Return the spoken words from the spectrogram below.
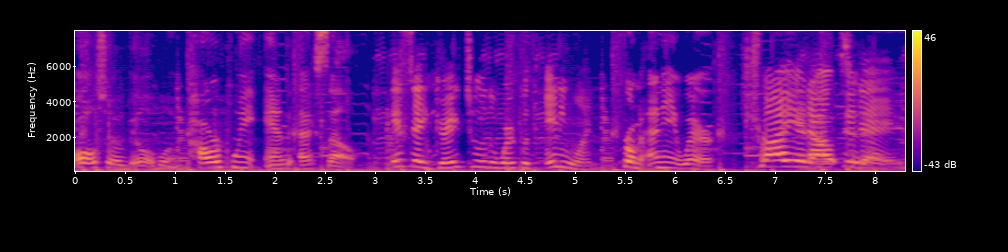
also available in PowerPoint and Excel. It's a great tool to work with anyone. From anywhere. Try it out today.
